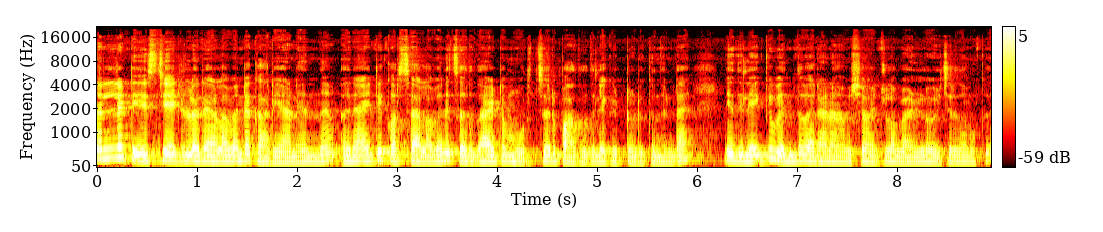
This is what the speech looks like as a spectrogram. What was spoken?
നല്ല ടേസ്റ്റി ആയിട്ടുള്ള ഒരു ഇളവന്റെ കറിയാണ് എന്ന് അതിനായിട്ട് കുറച്ച് ഇളവന് ചെറുതായിട്ട് മുറിച്ചൊരു പാത്രത്തിലേക്ക് ഇട്ട് കൊടുക്കുന്നുണ്ട്. ഇനി ഇതിലേക്ക് വെന്ത് വരാൻ ആവശ്യമായിട്ടുള്ള വെള്ളം ഒഴിച്ചിട്ട് നമുക്ക്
